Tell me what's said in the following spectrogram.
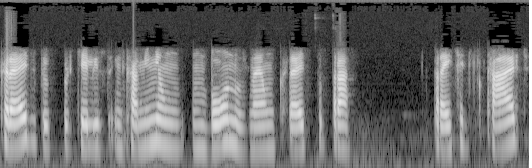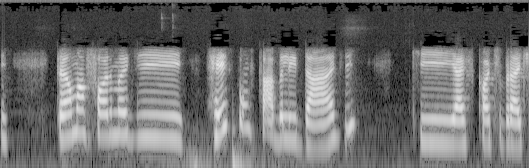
crédito, porque eles encaminham um, um bônus, né, um crédito para esse descarte. Então, é uma forma de responsabilidade que a Scott Bright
